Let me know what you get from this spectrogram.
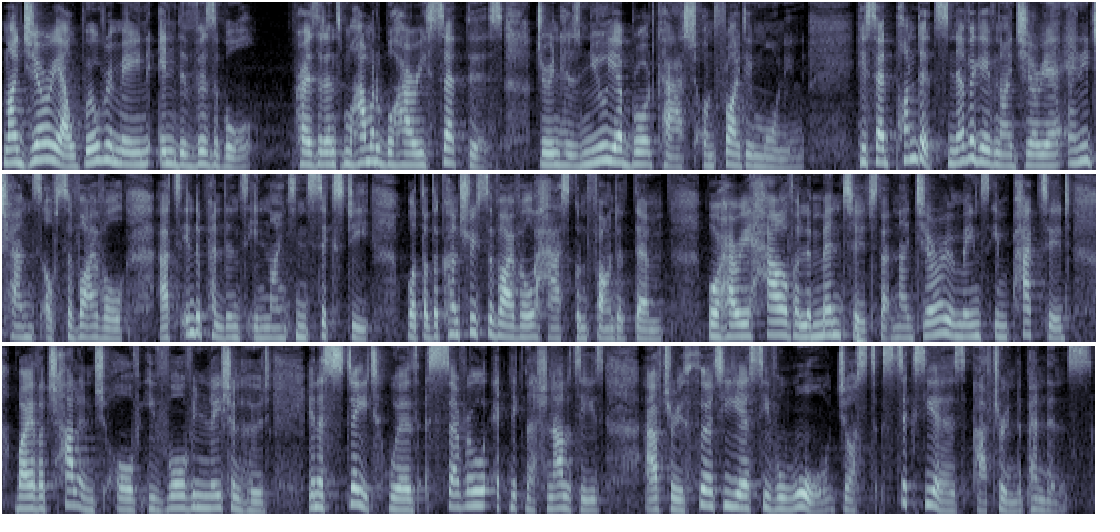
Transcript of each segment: Nigeria will remain indivisible. President Muhammadu Buhari said this during his New Year broadcast on Friday morning. He said pundits never gave Nigeria any chance of survival at independence in 1960, but that the country's survival has confounded them. Buhari, however, lamented that Nigeria remains impacted by the challenge of evolving nationhood in a state with several ethnic nationalities after a 30-year civil war just six years after independence.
